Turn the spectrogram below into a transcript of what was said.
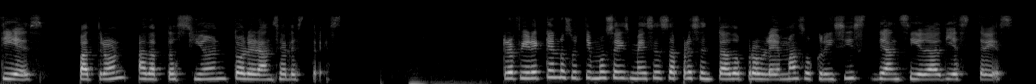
10. Patrón, adaptación, tolerancia al estrés. Refiere que en los últimos seis meses ha presentado problemas o crisis de ansiedad y estrés.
